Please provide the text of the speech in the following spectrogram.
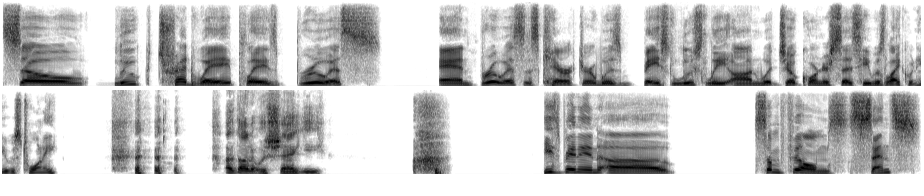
So Luke Treadaway plays Bruce, and Bruce's character was based loosely on what Joe Cornish says he was like when he was 20. I thought it was Shaggy. He's been in uh some films since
